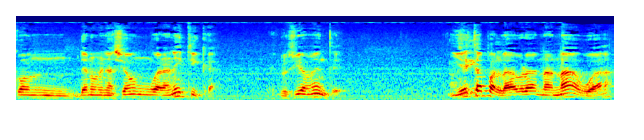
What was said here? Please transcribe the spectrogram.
con denominación guaranítica, exclusivamente. Y ¿Ah, esta palabra nanagua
